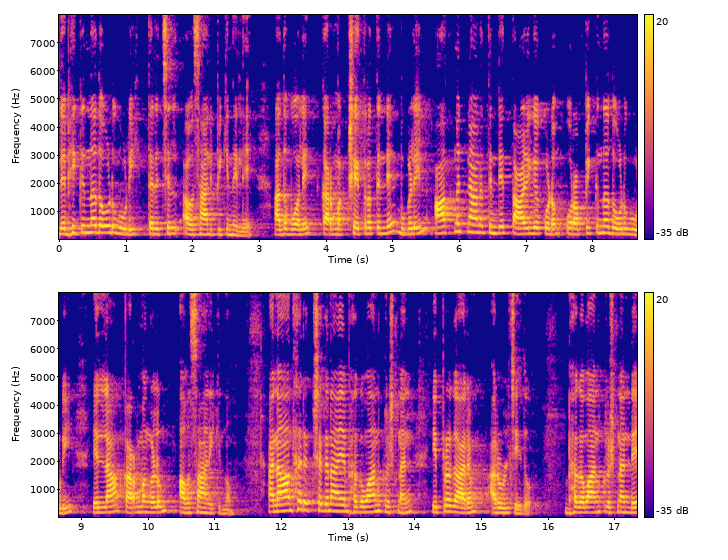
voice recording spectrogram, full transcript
ലഭിക്കുന്നതോടുകൂടി തെരച്ചിൽ അവസാനിപ്പിക്കുന്നില്ലേ? അതുപോലെ കർമ്മക്ഷേത്രത്തിന്റെ മുകളിൽ ആത്മജ്ഞാനത്തിന്റെ താഴികക്കുടം ഉറപ്പിക്കുന്നതോടുകൂടി എല്ലാ കർമ്മങ്ങളും അവസാനിക്കുന്നു. അനാഥരക്ഷകനായ ഭഗവാൻ കൃഷ്ണൻ ഇപ്രകാരം അരുൾ ചെയ്തു. ഭഗവാൻ കൃഷ്ണന്റെ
